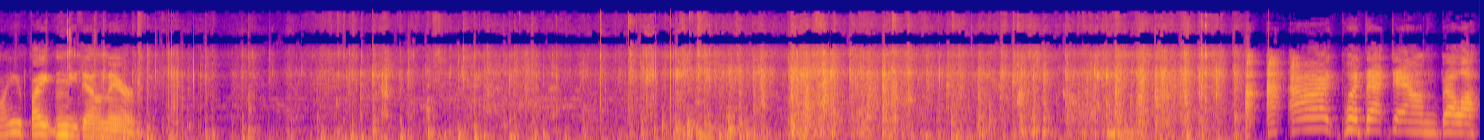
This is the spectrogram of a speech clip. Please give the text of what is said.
Why are you biting me down there? Ah, ah, ah, Put that down, Bella.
